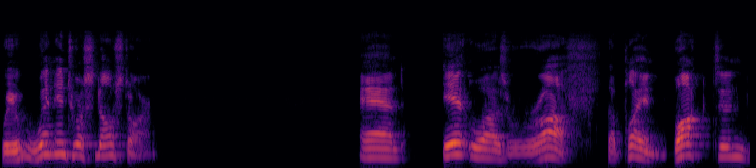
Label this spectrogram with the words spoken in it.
we went into a snowstorm. And it was rough. The plane bucked and,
